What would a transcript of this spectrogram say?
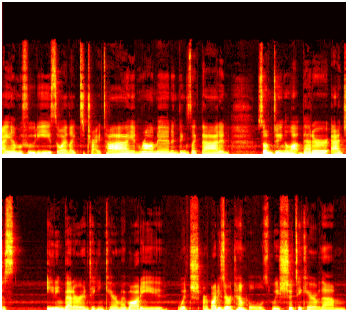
I am a foodie, so I like to try Thai and ramen and things like that. And so I'm doing a lot better at just eating better and taking care of my body, which our bodies are our temples. We should take care of them.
